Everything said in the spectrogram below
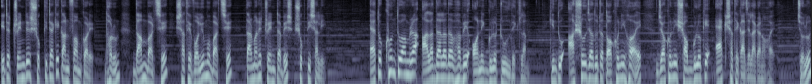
এটা ট্রেন্ডের শক্তিটাকে কনফার্ম করে। ধরুন, দাম বাড়ছে, সাথে ভলিউমও বাড়ছে, তার মানে ট্রেন্ডটা বেশ শক্তিশালী। এতক্ষণ তো আমরা আলাদা আলাদাভাবে অনেকগুলো টুল দেখলাম, কিন্তু আসল জাদুটা তখনই হয় যখনই সবগুলোকে একসাথে কাজে লাগানো হয়। চলুন,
